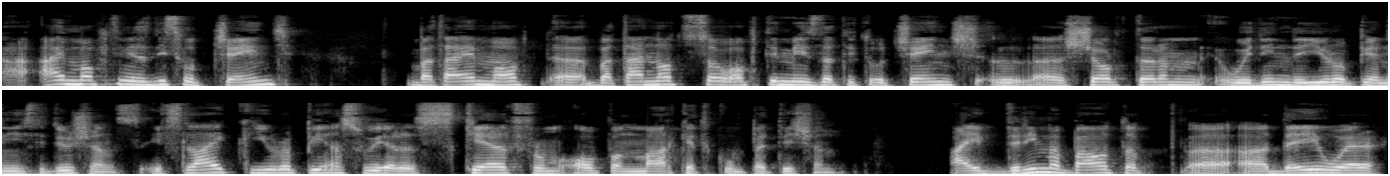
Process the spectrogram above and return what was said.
I'm optimistic this will change but I'm op- uh, but I'm not so optimistic that it will change uh, short term within the European institutions. It's like Europeans we are scared from open market competition. I dream about a, a, day where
